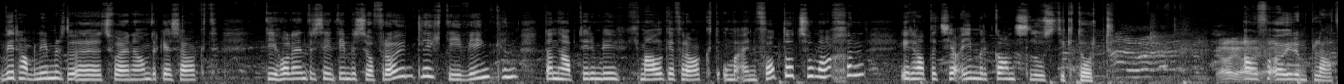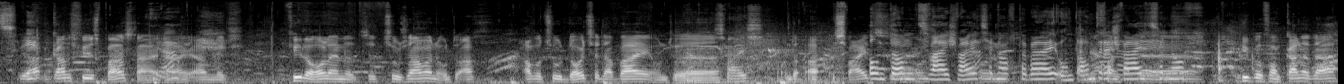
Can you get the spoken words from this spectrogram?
Wir haben immer äh, zueinander gesagt, die Holländer sind immer so freundlich, die winken. Dann habt ihr mich mal gefragt, um ein Foto zu machen. Ihr hattet es ja immer ganz lustig dort Ja, ja, auf ja. eurem Platz. Wir hatten ganz viel Spaß da. Ja. Ja, mit vielen Holländern zusammen und auch ab und zu Deutsche dabei und, äh, Schweiz. und äh, Schweiz. Und dann äh, zwei Schweizer und- noch dabei und andere Schweizer noch. People von Kanada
